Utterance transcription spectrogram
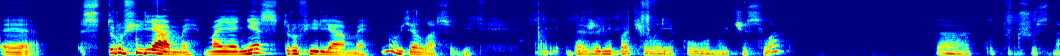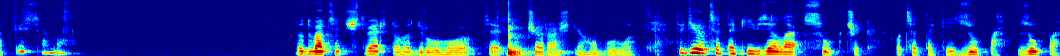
е, з труфілями. Майонез з труфілями. Ну, взяла собі. Навіть не бачила, якого воно числа. Так, от тут щось написано. До 24.02, це до вчорашнього було. Тоді оце такий взяла супчик. Оце такий зупа, зупа.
